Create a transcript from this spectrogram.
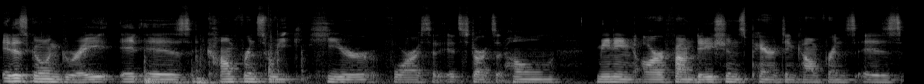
It is going great. It is conference week here for us. At It starts at home meaning our foundation's parenting conference is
